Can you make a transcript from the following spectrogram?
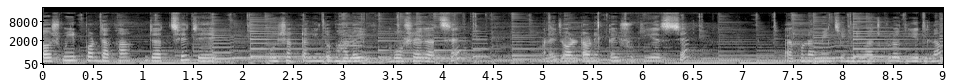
দশ মিনিট পর দেখা যাচ্ছে যে পুঁই শাকটা কিন্তু ভালোই বসে গেছে। মানে জলটা অনেকটাই শুকিয়ে এসছে। এখন আমি চিংড়ি মাছগুলো দিয়ে দিলাম।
